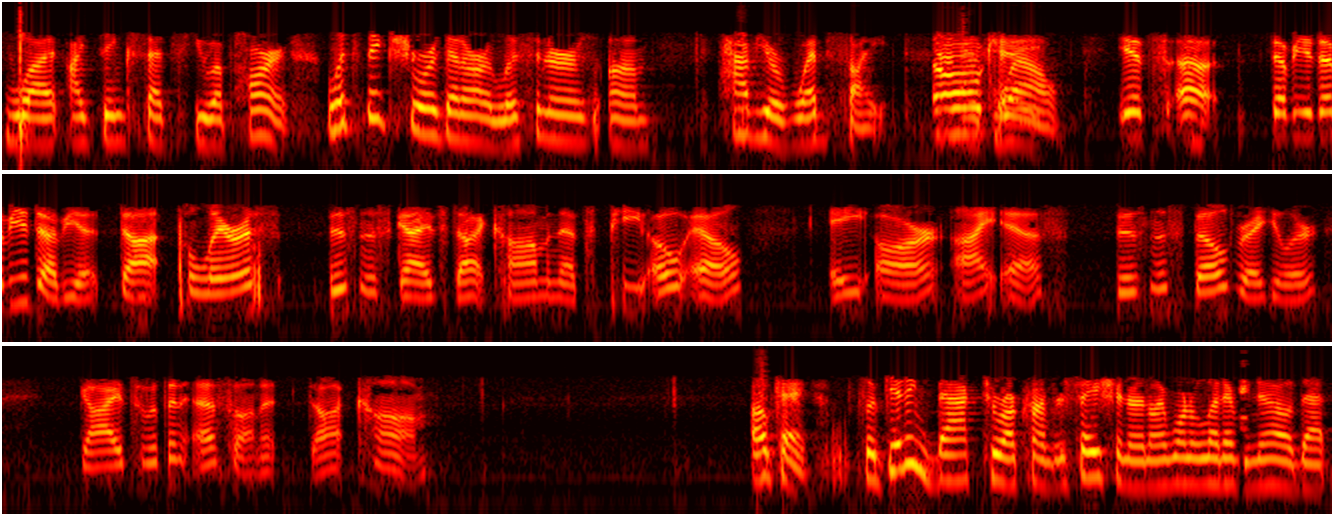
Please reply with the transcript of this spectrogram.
what I think sets you apart. Let's make sure that our listeners um, have your website oh, as well. it's uh www.polarisbusinessguides.com and that's p o l a r i s business spelled regular guides with an s on it dot com Okay, so getting back to our conversation, and I want to let everyone know that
